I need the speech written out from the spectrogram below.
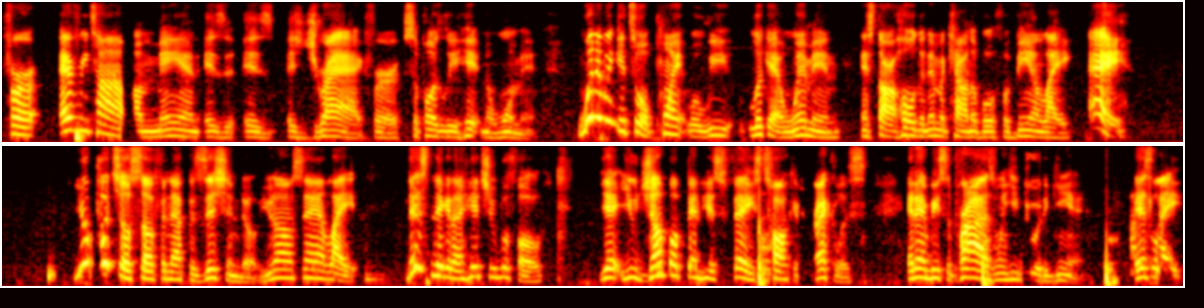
For every time a man is is is dragged for supposedly hitting a woman, when do we get to a point where we look at women and start holding them accountable for being like, hey, you put yourself in that position though. You know what I'm saying? Like this nigga done hit you before, yet you jump up in his face talking reckless, and then be surprised when he do it again. It's like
